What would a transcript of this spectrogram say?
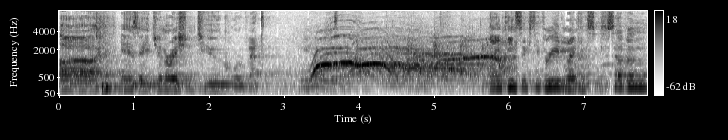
uh, is a Generation 2 Corvette. 1963 to 1967.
